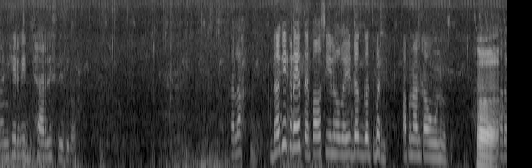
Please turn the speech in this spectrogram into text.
आणि हिरवी झाड दिसते ती मग चला. ढग इकडे येते पाऊस येईल हो गई डगच भरली. आपण आलता ऊन होतं. हां. आता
